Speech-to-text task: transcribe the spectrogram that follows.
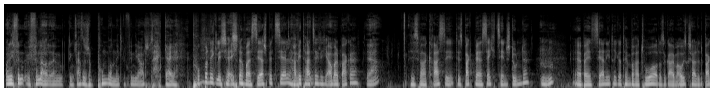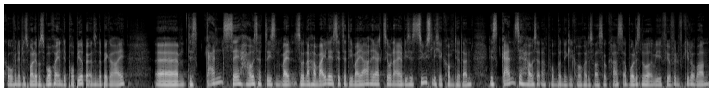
Und ich finde ich finde auch den, den klassischen Pumpernickel finde ich auch total geil. Pumpernickel ist ja echt nochmal sehr speziell. Habe ich tatsächlich auch mal backen. Ja? Das war krass. Das backt mir ja 16 Stunden Mhm. äh, bei sehr niedriger Temperatur oder sogar im ausgeschalteten Backofen. Ich habe das mal übers Wochenende probiert bei uns in der Bäckerei. Ähm, das ganze Haus hat diesen, weil so nach einer Weile setzt ja die Maillard-Reaktion ein und dieses Süßliche kommt ja dann. Das ganze Haus hat nach Pumpernickel gekocht. Das war so krass, obwohl das nur irgendwie vier, fünf Kilo waren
